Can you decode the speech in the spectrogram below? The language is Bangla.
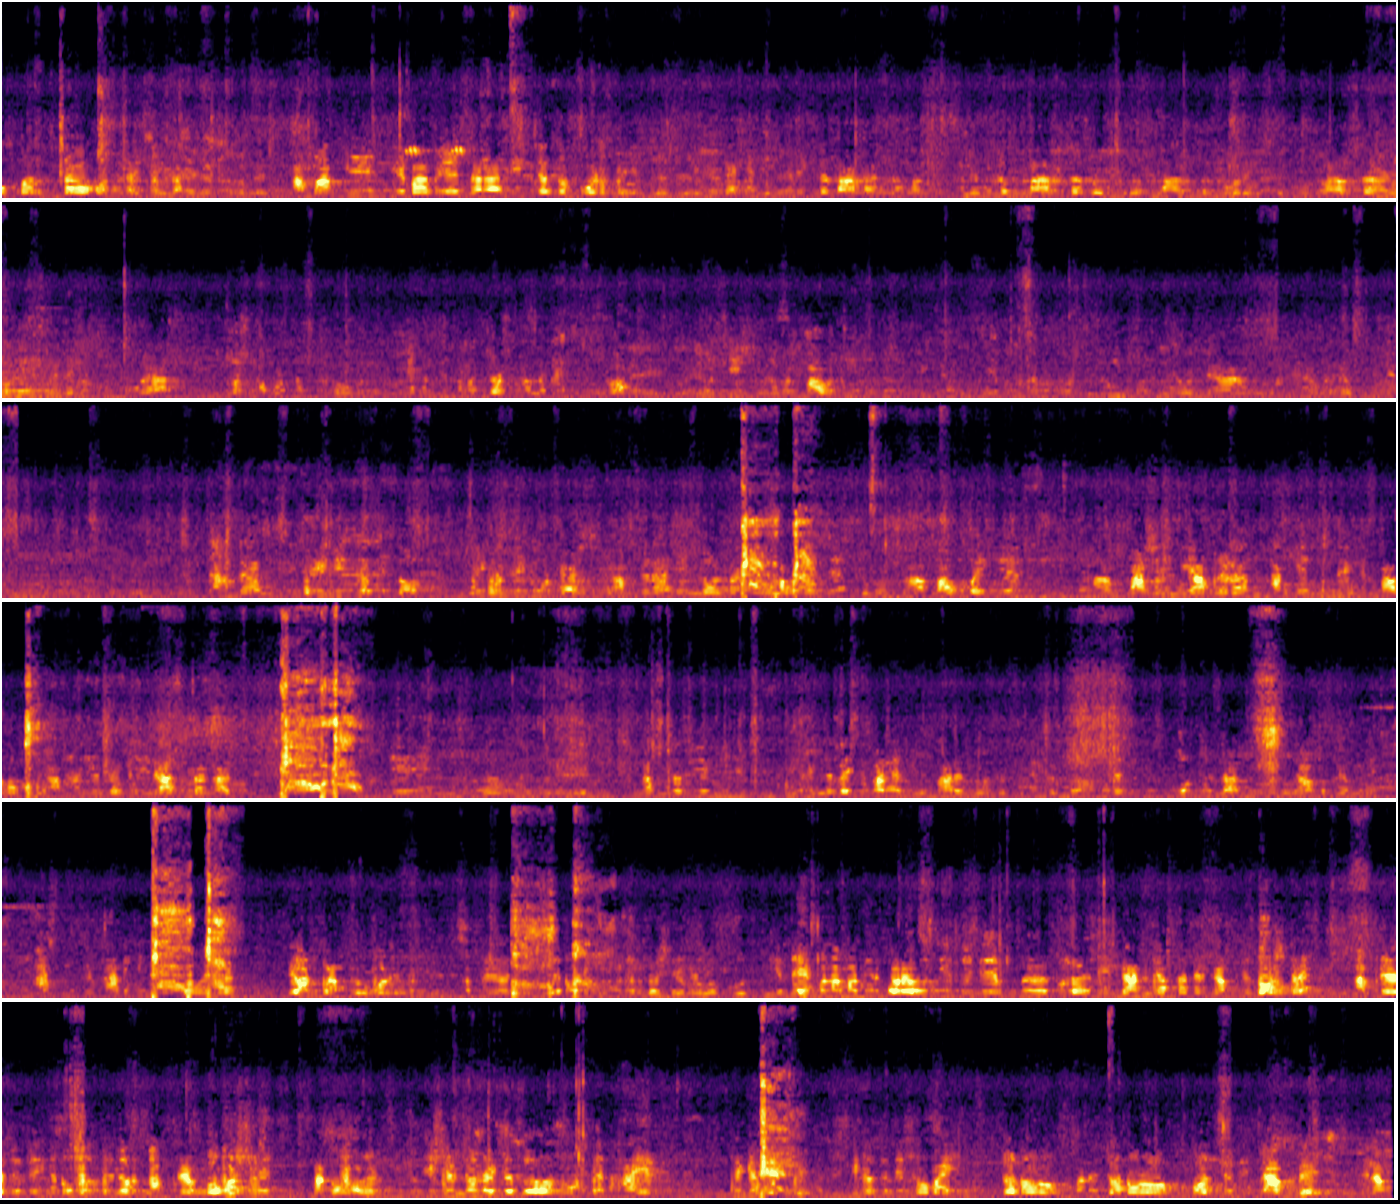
অবস্থায় ছিলাম আমাকে যেভাবে তারা নির্যাতন করছে, দেখেন, একটা দাগ আছে আমার এগুলো ধরে চশমা পড়তাম। এখন কিন্তু আমার চশমা লাগে দুশো পঁচিশ আমার পাওয়া আমরা এই নির্যাতিত, এখান থেকে উঠে আসছি। আপনারা এই দলটা ভালো হচ্ছে বাবু ভাইকে পাশে নিয়ে আপনারা থাকেন, দেখেন ভালো হবে। আপনাদের দেখেন এই রাস্তাঘাট। এই রাস্তা দিয়ে যাইতে পারেন? পারেন কিন্তু মন করে বলতে দেওয়ান প্রাপ্ত বলেছি আপনারা। কিন্তু এখন আমাদের করা উচিত যে দুলাল দিন ডাকছে আপনাদের কাছে দশটায় আপনারা যদি এখানে উপস্থিত হন, আপনারা অবশ্যই লাঘব হবেন কিসের জন্য এটা তো অ্যান্ড হায়ার থেকে হচ্ছে। এটা যদি সবাই জন মানে জনগণ যদি চাপ দেয়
